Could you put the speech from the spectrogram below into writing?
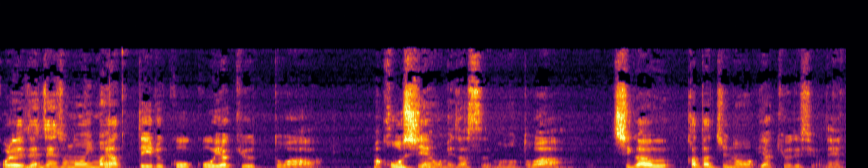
これ全然その今やっている高校野球とは、まあ、甲子園を目指すものとは違う形の野球ですよね。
